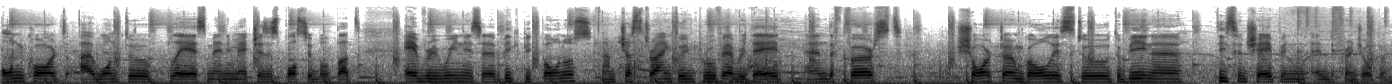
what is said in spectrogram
On court, I want to play as many matches as possible, but every win is a big, big bonus. I'm just trying to improve every day, and the first short-term goal is to, to be in a decent shape in, in the French Open.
